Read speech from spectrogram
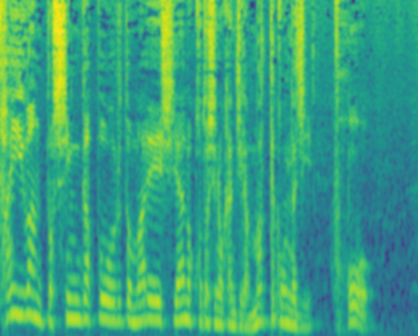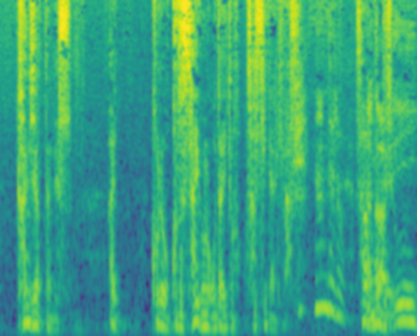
台湾とシンガポールとマレーシアの今年の漢字が全く同じ漢字だったんです。はい。これを今年最後のお題とさせていただきます。なんだろう。さあ、なんか勢い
